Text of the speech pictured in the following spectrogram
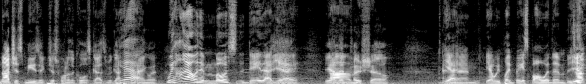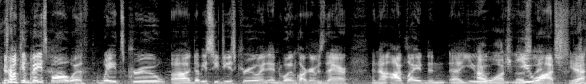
not just music, just one of the coolest guys we got yeah, to hang with. we hung out with him most of the day that Yeah. day. Yeah, and Um, then post show. Yeah, then yeah, we played baseball with him. Drunk, drunken baseball with Wade's crew, uh, WCG's crew, and, and William Clark Green was there. And uh, I played, and uh, you I watched You watched, yeah,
